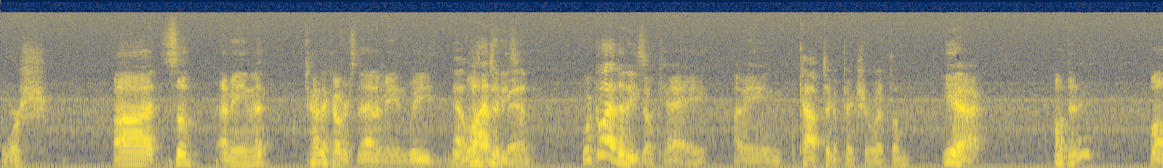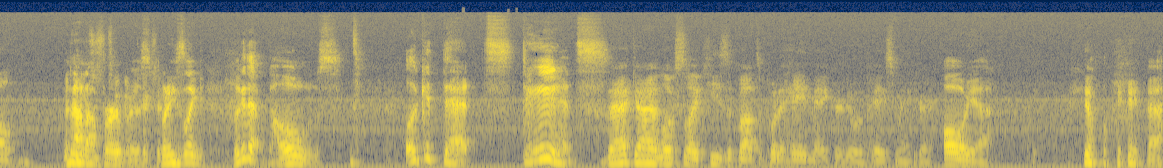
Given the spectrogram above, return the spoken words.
Porsche. Uh, so I mean that kind of covers that. I mean we we're Yeah, glad that he's bad. we're glad that he's okay. I mean, Cop took a picture with him. yeah. Oh, did he? Well, Not he on just took a purpose, but he's like, look at that pose. Look at that stance. That guy looks like he's about to put a haymaker to a pacemaker. Oh yeah. Oh yeah.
